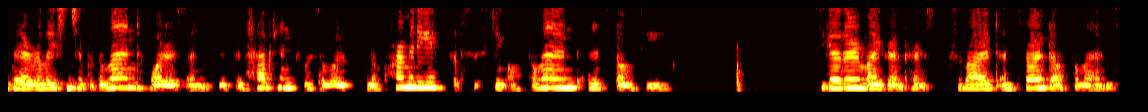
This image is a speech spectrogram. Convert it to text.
Their relationship with the land, waters, and its inhabitants was a one of harmony, subsisting off the land and its bounty. Together, my grandparents survived and thrived off the land.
